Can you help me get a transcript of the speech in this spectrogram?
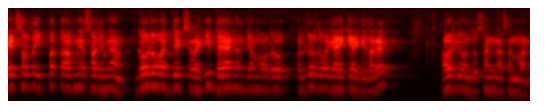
ಎರಡು ಸಾವಿರದ ಇಪ್ಪತ್ತಾರನೇ ಸಾಲಿನ ಗೌರವ ಅಧ್ಯಕ್ಷರಾಗಿ ದಯಾನಂದ್ ಎಂ ಅವರು ಅವಿರೋಧವಾಗಿ ಆಯ್ಕೆಯಾಗಿದ್ದಾರೆ. ಅವರಿಗೆ ಒಂದು ಸಣ್ಣ ಸನ್ಮಾನ.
